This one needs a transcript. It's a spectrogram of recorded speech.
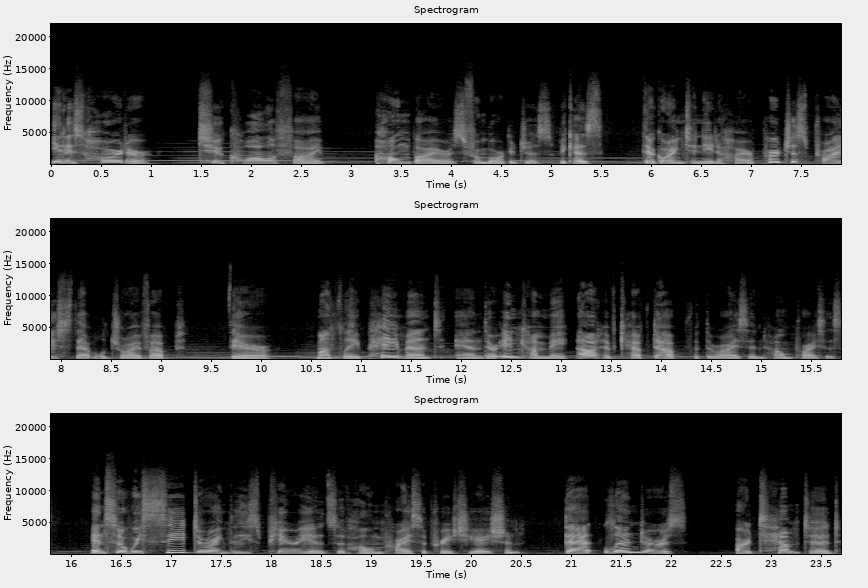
it is harder to qualify home buyers for mortgages because they're going to need a higher purchase price that will drive up their monthly payment, and their income may not have kept up with the rise in home prices. And so we see during these periods of home price appreciation that lenders are tempted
